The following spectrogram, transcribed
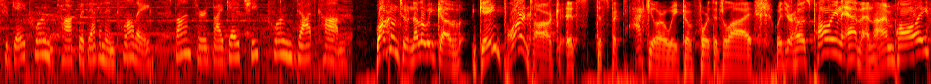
to Gay Porn Talk with Evan and Paulie, sponsored by GayCheapPorn.com. Welcome to another week of Gay Porn Talk. It's the spectacular week of Fourth of July with your host Pauline Evan. I'm Paulie.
